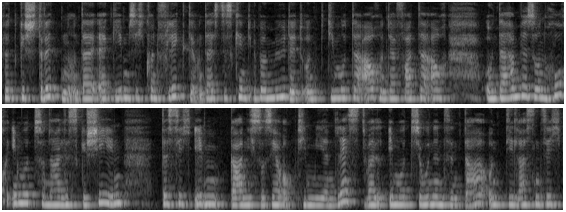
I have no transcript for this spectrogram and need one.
wird gestritten und da ergeben sich Konflikte und da ist das Kind übermüdet und die Mutter auch und der Vater auch und da haben wir so ein hochemotionales Geschehen, das sich eben gar nicht so sehr optimieren lässt, weil Emotionen sind da und die lassen sich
